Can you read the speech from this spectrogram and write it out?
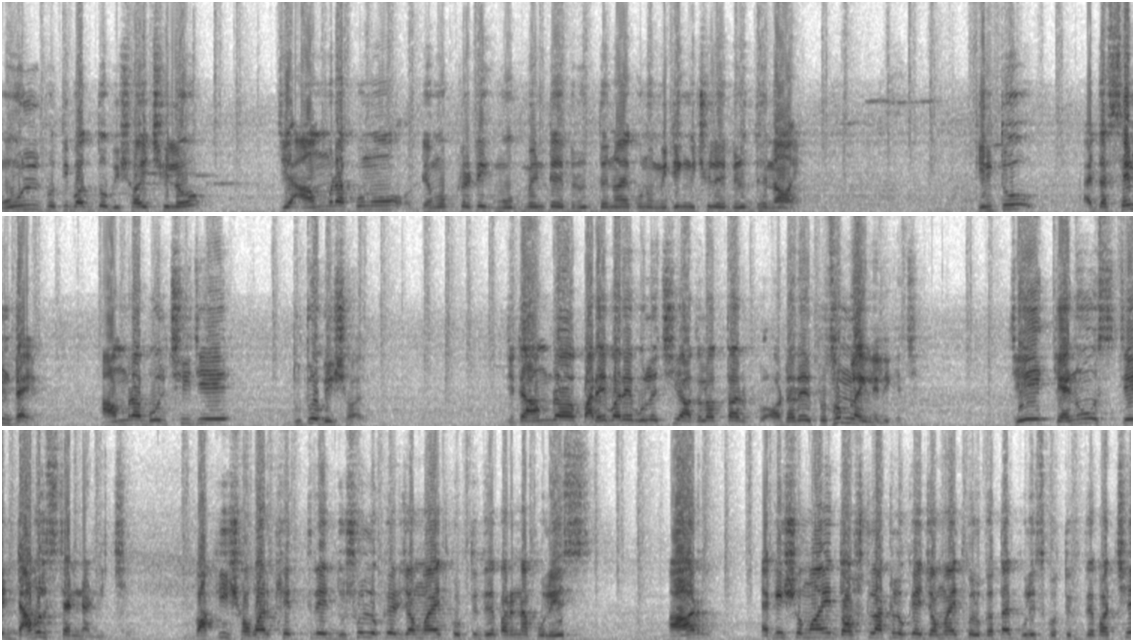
মূল প্রতিবাদ্য বিষয় ছিল যে আমরা কোনো ডেমোক্রেটিক মুভমেন্টের বিরুদ্ধে নয়, কোনো মিটিং মিছিলের বিরুদ্ধে নয়। কিন্তু অ্যাট দ্য সেম টাইম আমরা বলছি যে দুটো বিষয়, যেটা আমরা বারে বারে বলেছি, আদালত তার অর্ডারের প্রথম লাইনে লিখেছে, যে কেন স্টেট ডাবল স্ট্যান্ডার্ড নিচ্ছে। বাকি সবার ক্ষেত্রে দুশো লোকের জমায়েত করতে দিতে পারে না পুলিশ, আর একই সময় দশ লাখ লোকের জমায়েত কলকাতায় পুলিশ করতে দিতে পারছে,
